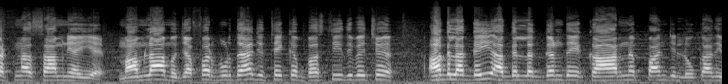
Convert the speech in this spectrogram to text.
ਘਟਨਾ ਸਾਹਮਣੇ ਆਈ ਹੈ। ਮਾਮਲਾ ਮੁਜ਼ੱਫਰਪੁਰ ਦਾ ਹੈ, ਜਿੱਥੇ ਇੱਕ ਬਸਤੀ ਦੇ ਵਿੱਚ ਅੱਗ ਲੱਗ ਗਈ। ਅੱਗ ਲੱਗਣ ਦੇ ਕਾਰਨ ਪੰਜ ਲੋਕਾਂ ਦੀ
